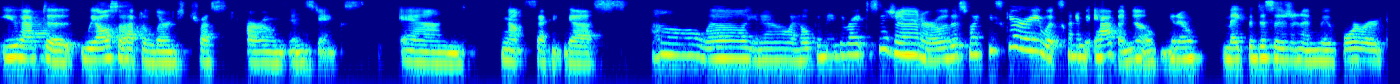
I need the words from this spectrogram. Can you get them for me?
you have to we also have to learn to trust our own instincts and not second guess oh well you know i hope i made the right decision or oh this might be scary. What's going to happen? No you know make the decision and move forward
